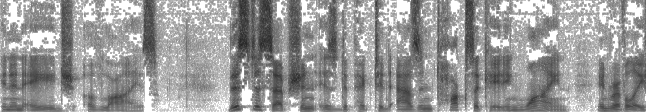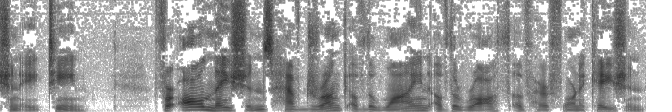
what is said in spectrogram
in an age of lies. This deception is depicted as intoxicating wine in Revelation 18. For all nations have drunk of the wine of the wrath of her fornication,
